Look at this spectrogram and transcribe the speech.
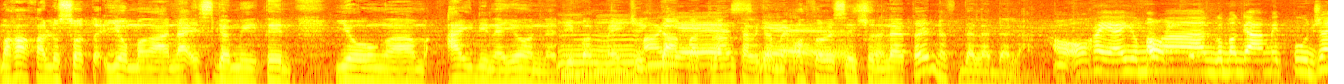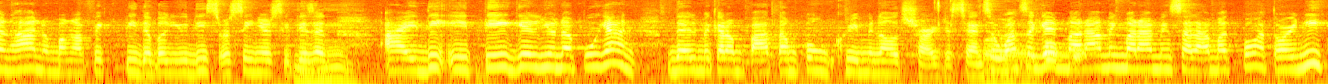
makakalusot yung mga nais gamitin yung um, ID na yon, di ba? Medyo ah, dapat yes, lang talaga may yes. authorization letter na dala-dala. Oo, kaya yung mga gumagamit po dyan ha, ng mga fake PWDs or senior citizen ID, itigil nyo na po yan dahil may karampatang pong criminal charges yan. So once again, maraming maraming salamat po, attorney,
